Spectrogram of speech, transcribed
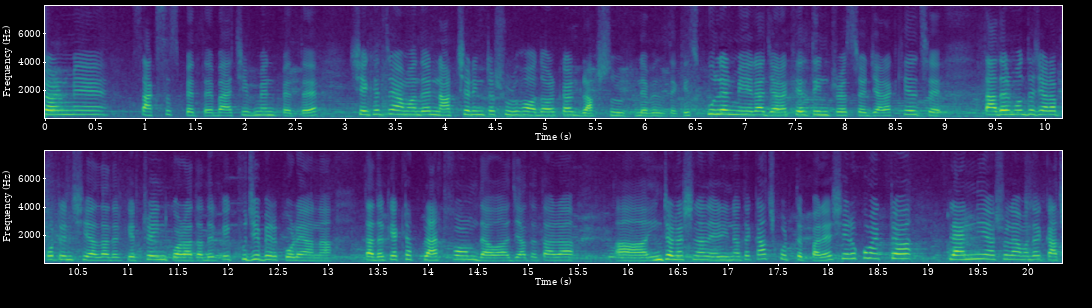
টার্মে সাকসেস পেতে বা অ্যাচিভমেন্ট পেতে, সেক্ষেত্রে আমাদের নার্চারিংটা শুরু হওয়া দরকার গ্রাসরুট লেভেল থেকে। স্কুলের মেয়েরা যারা খেলতে ইন্টারেস্টেড যারা খেলছে, তাদের মধ্যে যারা পোটেনশিয়াল তাদেরকে ট্রেন করা, তাদেরকে খুঁজে বের করে আনা, তাদেরকে একটা প্ল্যাটফর্ম দেওয়া, যাতে তারা ইন্টারন্যাশনাল এরিনাতে কাজ করতে পারে, সেরকম একটা প্ল্যান নিয়ে আসলে আমাদের কাজ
